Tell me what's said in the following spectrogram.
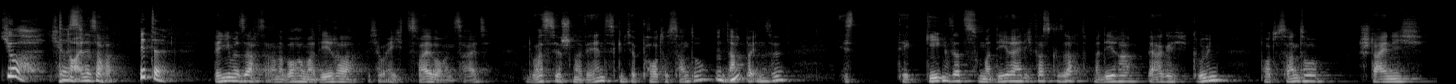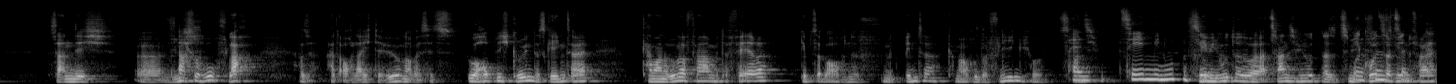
Ja, Ich habe noch eine Sache. Bitte. Wenn jemand sagt, eine Woche Madeira, ich habe eigentlich zwei Wochen Zeit, und du hast es ja schon erwähnt, es gibt ja Porto Santo, die Mhm. Nachbarinsel, ist der Gegensatz zu Madeira, hätte ich fast gesagt. Madeira, bergig, grün, Porto Santo, steinig, sandig, äh, nicht so hoch, flach. Also hat auch leichte Erhöhung, aber ist jetzt überhaupt nicht grün, das Gegenteil. Kann man rüberfahren mit der Fähre, Gibt es aber auch eine mit Binter, kann man auch überfliegen. Ich glaube, Ein 20, 10 Minuten 10 Minuten oder 20 Minuten, also ziemlich Oder kurz auf 15, jeden Fall.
